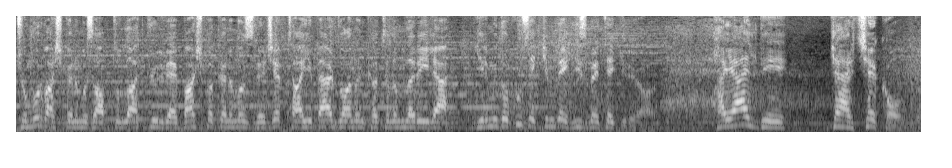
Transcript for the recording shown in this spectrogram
Cumhurbaşkanımız Abdullah Gül ve Başbakanımız Recep Tayyip Erdoğan'ın katılımlarıyla 29 Ekim'de hizmete giriyor. Hayaldi, gerçek oldu.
